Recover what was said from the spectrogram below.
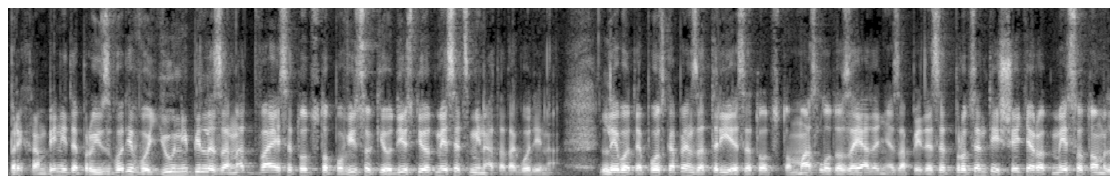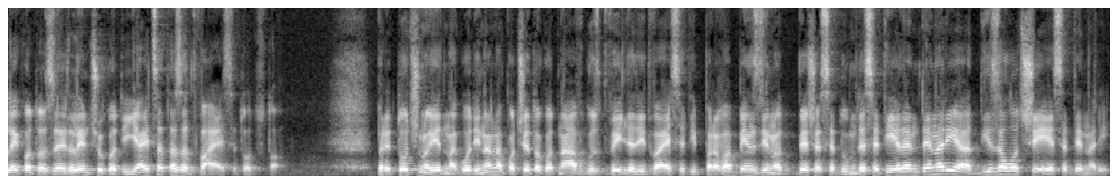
Прехрамбените производи во јуни биле за над 20% повисоки од истиот месец минатата година. Лебот е поскапен за 30%, маслото за јадење за 50%, шеќерот, месото, млекото, зеленчукот и јајцата за 20%. Пред точно една година, на почетокот на август 2021, бензинот беше 71 денари, а дизелот 60 денари.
